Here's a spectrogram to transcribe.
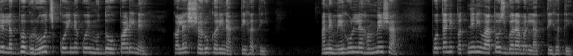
તે લગભગ રોજ કોઈને કોઈ મુદ્દો ઉપાડીને કલેશ શરૂ કરી નાખતી હતી. અને મેહુલને હંમેશા પોતાની પત્નીની વાતો જ બરાબર લાગતી હતી.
